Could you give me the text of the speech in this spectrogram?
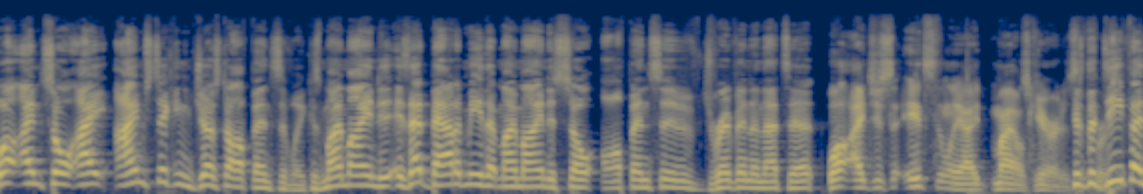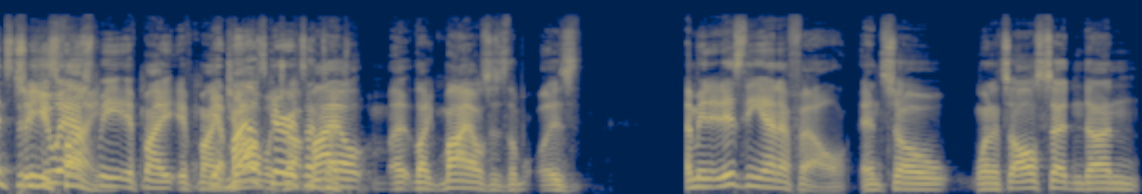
Well, and so I I'm sticking just offensively because my mind is that bad of me that my mind is so offensive driven and that's it. Well, I just instantly, I Myles Garrett is Because the first. defense to So me you asked fine. me if my if my Yeah, would Garrett's drop. Myles, uh, like Myles is the is. I mean, it is the NFL, and so when it's all said and done,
